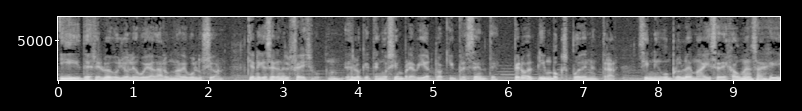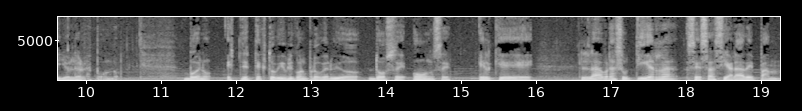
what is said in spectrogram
y desde luego yo le voy a dar una devolución. Tiene que ser en el Facebook, es lo que tengo siempre abierto aquí presente, pero el inbox pueden entrar sin ningún problema, ahí se deja un mensaje y yo le respondo. Bueno, este texto bíblico en Proverbio 12, 11, el que labra su tierra se saciará de pan,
